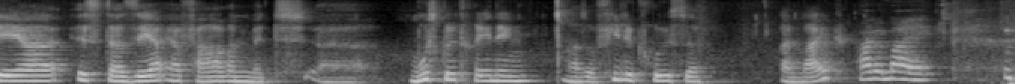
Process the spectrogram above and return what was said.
der ist da sehr erfahren mit äh, Muskeltraining. Also viele Grüße an Mike. Hallo Mike.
